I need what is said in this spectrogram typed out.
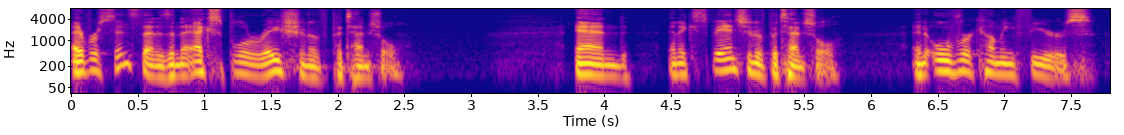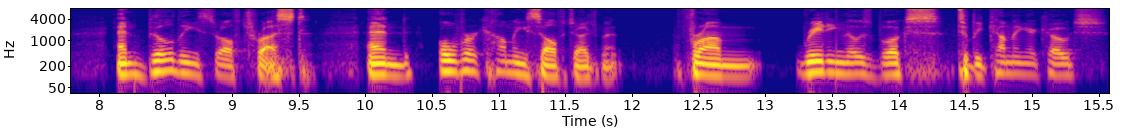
ever since then, is an exploration of potential and an expansion of potential and overcoming fears and building self trust and overcoming self judgment. From reading those books to becoming a coach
